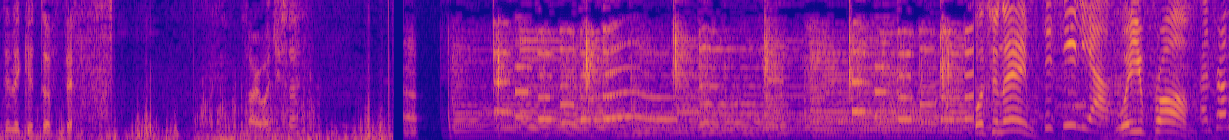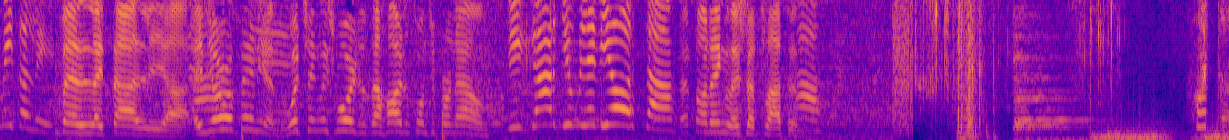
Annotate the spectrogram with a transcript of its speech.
didn't get the fit. Sorry, what'd you say? What's your name? Cecilia. Where are you from? I'm from Italy. Bella Italia. In your opinion, which English word is the hardest one to pronounce? Wingardium Leviosa. That's not English, that's Latin. Ah. What the?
